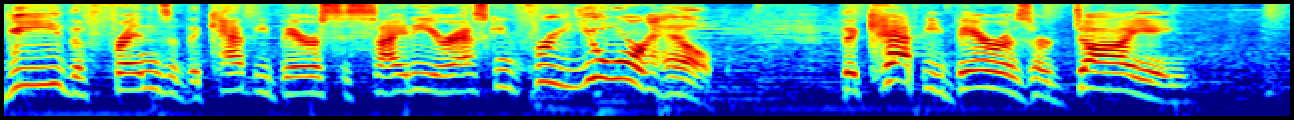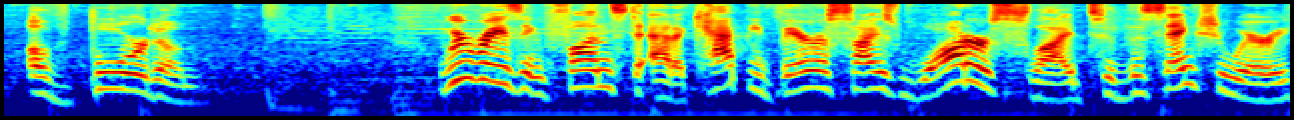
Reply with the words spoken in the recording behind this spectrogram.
We, the Friends of the Capybara Society, are asking for your help. The capybaras are dying of boredom. We're raising funds to add a capybara-sized water slide to the sanctuary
